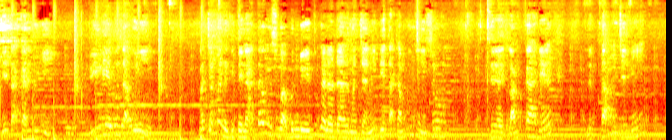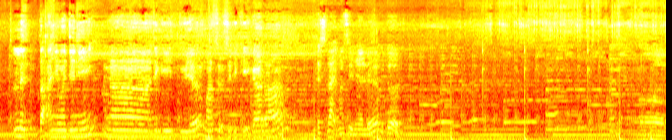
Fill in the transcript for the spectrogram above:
dia takkan bunyi. Relay pun tak bunyi. Macam mana kita nak tahu sebab benda tu kalau dah macam ni dia takkan bunyi. So kita langkah dia letak macam ni letaknya macam ni nah, macam gitu je masuk sedikit garam test light masih nyala betul? Oh.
